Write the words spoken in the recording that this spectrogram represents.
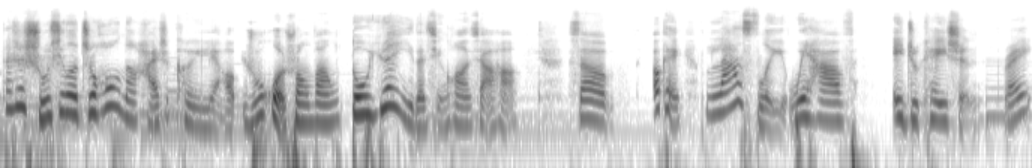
但是熟悉了之后呢，还是可以聊。如果双方都愿意的情况下哈。So okay, lastly we have education, right?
